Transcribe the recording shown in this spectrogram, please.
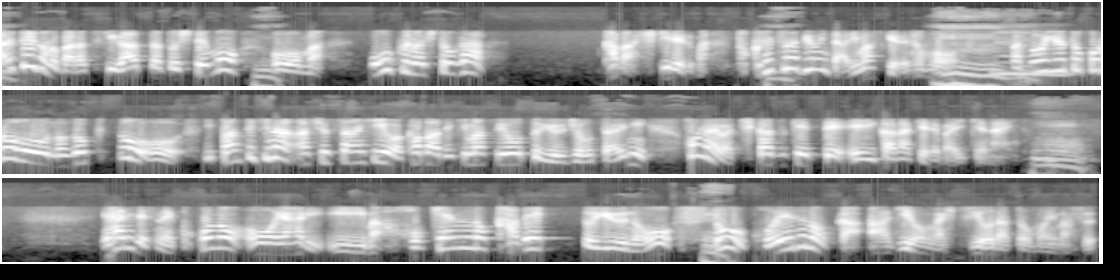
ある程度のばらつきがあったとしても、おまあ、多くの人がカバーしきれる、まあ、特別な病院ってありますけれども、うんまあ、そういうところを除くと、一般的な出産費用はカバーできますよという状態に、本来は近づけていかなければいけない。えうん。やはりですね、ここのおやはり、いまあ、保険の壁というのをどう超えるのか、あ議論が必要だと思います。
